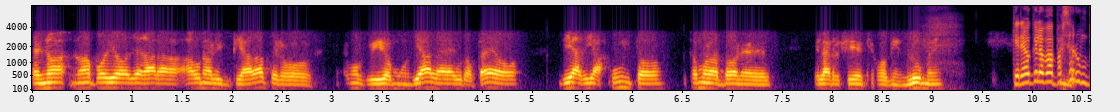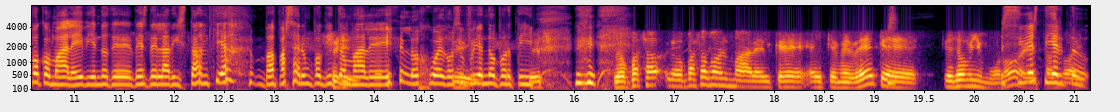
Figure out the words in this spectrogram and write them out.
él no, no ha podido llegar a, una Olimpiada, pero hemos vivido mundiales, europeos, día a día juntos, somos los dos en, la residencia Joaquín Blume. Creo que lo va a pasar un poco mal, ¿eh? viéndote desde la distancia, va a pasar un poquito mal ¿eh? los juegos, sufriendo por ti. Lo, pasa, lo pasa más mal el que, el que me ve que, que yo mismo, ¿no? Sí, es cierto,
